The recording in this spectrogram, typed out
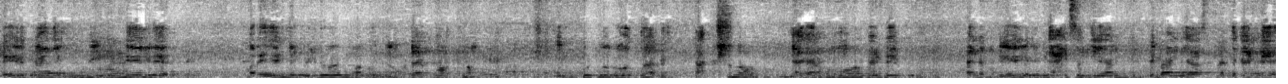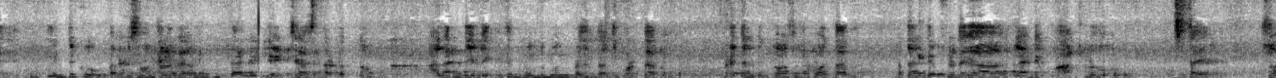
పేరుపైన ఇన్ని ఇన్నే లేదు మరి ఏంటి విడ్డూరం మనం ఒకటే కోరుతున్నాం ఇప్పుడు రోజుని తక్షణం జగన్మోహన్ రెడ్డి ఆయన బెయిల్ క్యాన్సిల్ చేయాలని డిమాండ్ చేస్తున్నాం ఎందుకంటే ఎందుకు? పన్నెండు సంవత్సరాలుగా దాన్ని లేట్ చేస్తా అడుగుతాం. అలాంటి వ్యక్తి ముందు ముందు ప్రజలు చచ్చిపోతారు ప్రజలు విధ్వంసం పోతారు. అతను డెఫినెట్గా ఇలాంటి మాటలు వస్తాయి. సో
